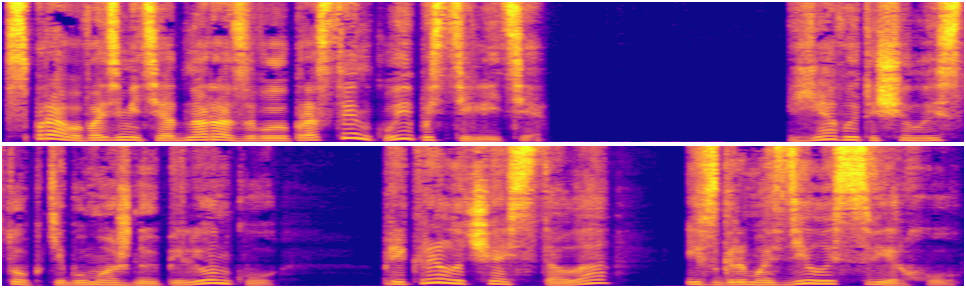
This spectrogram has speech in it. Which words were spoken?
«Справа возьмите одноразовую простынку и постелите». Я вытащила из стопки бумажную пеленку, прикрыла часть стола и взгромоздилась сверху.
